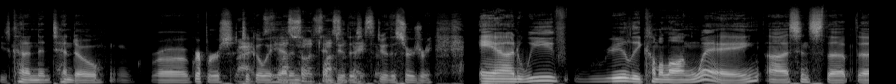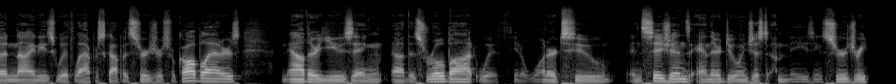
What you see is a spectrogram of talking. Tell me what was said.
these kind of Nintendo uh, grippers right. to go ahead so and, and do this do the surgery. And we've really come a long way uh, since the the 90s with laparoscopic surgeries for gallbladders. Now they're using uh, this robot with you know one or two incisions, and they're doing just amazing surgery.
